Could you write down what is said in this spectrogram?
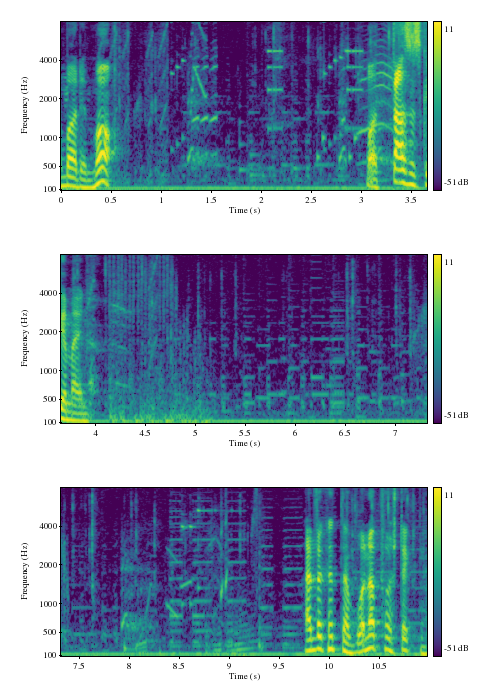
Bombardement. Boah, das ist gemein. Einfach hinter einem One-Up verstecken.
